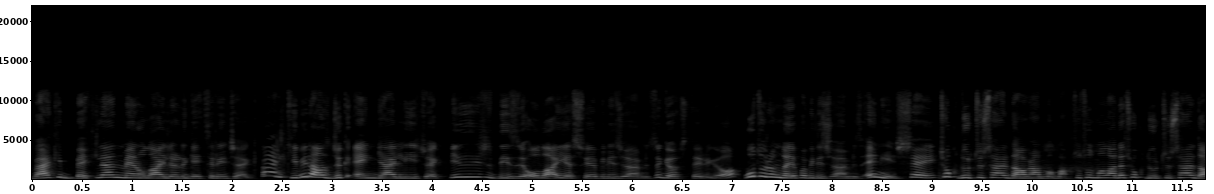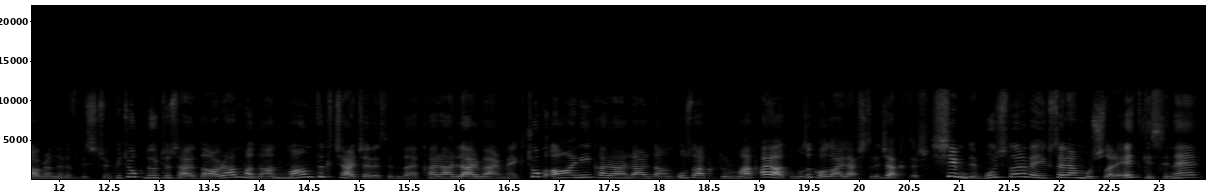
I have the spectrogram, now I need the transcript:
belki beklenmeyen olayları getirecek, belki birazcık engelleyecek bir dizi olay yaşayabileceğimizi gösteriyor. Bu durumda yapabileceğimiz en iyi şey çok dürtüsel davranmamak. Tutulmalarda çok dürtüsel davranırız biz çünkü. Çok dürtüsel davranmadan mantık çerçevesinde kararlar vermek, çok ani kararlardan uzak durmak hayatımızı kolaylaştıracaktır. Şimdi burçlara ve yükselen burçlara etkisine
